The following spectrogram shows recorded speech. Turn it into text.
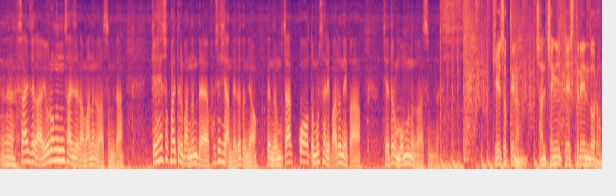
어, 사이즈가 이런 사이즈가 많은 것 같습니다. 계속 바이트를 받는데 훅셋이 안 되거든요. 너무 작고 또 물살이 빠르니까 제대로 못 묻는 것 같습니다. 계속되는 잔챙이 베스트레인 노름.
